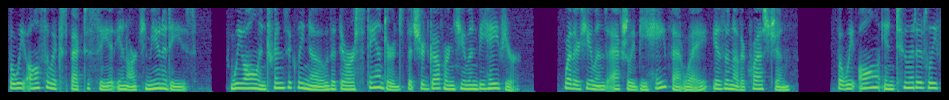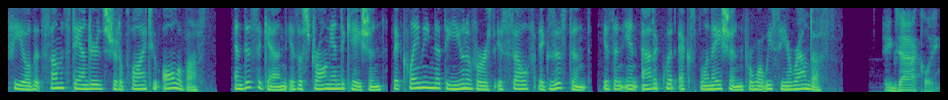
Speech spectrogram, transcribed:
but we also expect to see it in our communities. We all intrinsically know that there are standards that should govern human behavior. Whether humans actually behave that way is another question, but we all intuitively feel that some standards should apply to all of us. And this again is a strong indication that claiming that the universe is self existent is an inadequate explanation for what we see around us. Exactly.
